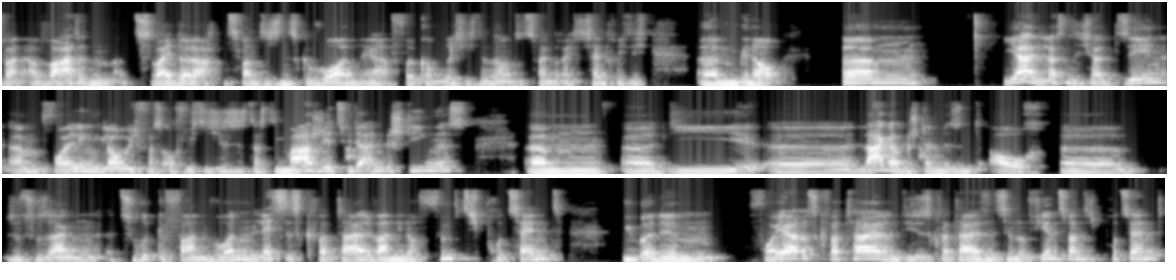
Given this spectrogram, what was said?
waren erwartet und 2,28 Dollar sind es geworden. Ja, vollkommen richtig, dann sind auch die 32 Cent richtig. Ähm, genau. Ähm, ja, die lassen sich halt sehen. Ähm, vor allen Dingen, glaube ich, was auch wichtig ist, ist, dass die Marge jetzt wieder angestiegen ist. Ähm, äh, die äh, Lagerbestände sind auch äh, sozusagen zurückgefahren worden. Letztes Quartal waren die noch 50 Prozent über dem Vorjahresquartal und dieses Quartal sind sie nur 24 Prozent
